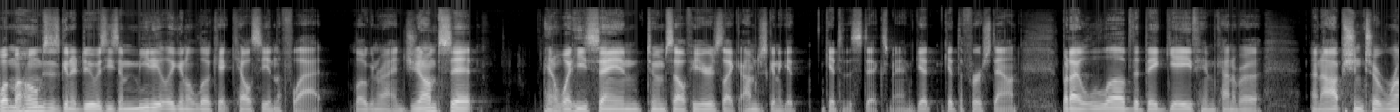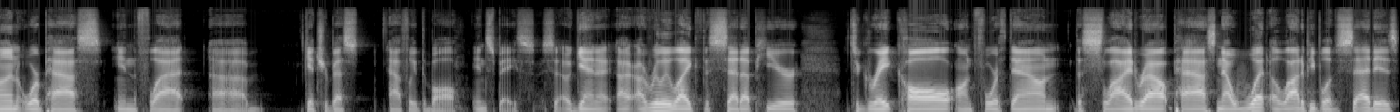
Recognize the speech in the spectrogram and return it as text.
What Mahomes is going to do is he's immediately going to look at Kelce in the flat. Logan Ryan jumps it, and what he's saying to himself here is like, I'm just going to get get to the sticks, man. Get get the first down. But I love that they gave him kind of a an option to run or pass in the flat. Uh, get your best athlete the ball in space. So again, I, I really like the setup here. It's a great call on fourth down. The slide route pass. Now, what a lot of people have said is,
